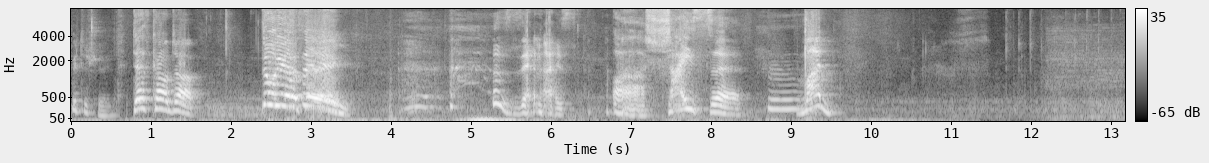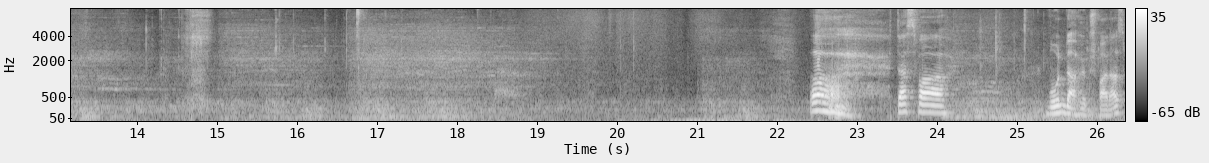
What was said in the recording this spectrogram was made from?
Bitteschön. Death Counter! Do your thing! Sehr nice. Oh, scheiße! Mann! Oh, das war wunderhübsch, war das.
